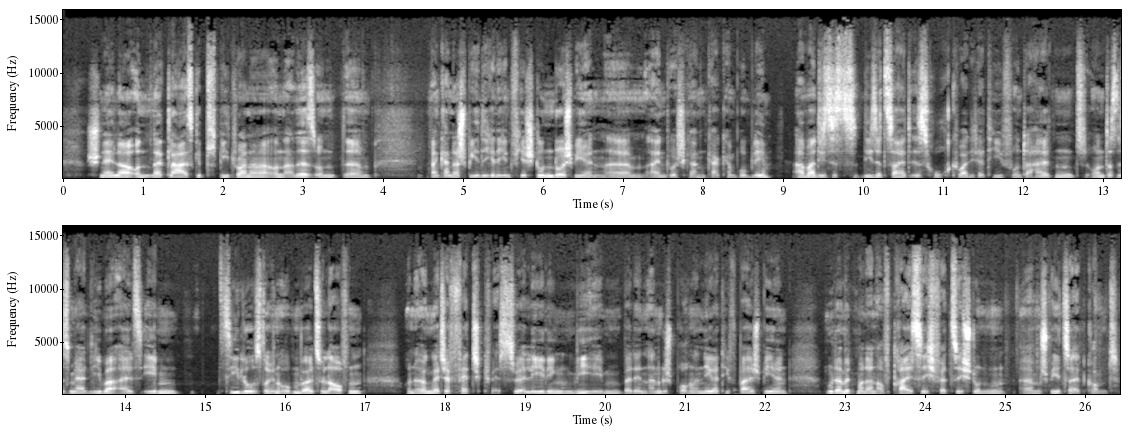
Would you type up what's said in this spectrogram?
schneller und na klar, es gibt Speedrunner und alles und ähm, man kann das Spiel sicherlich in vier Stunden durchspielen. Ähm, ein Durchgang, gar kein Problem. Aber dieses, diese Zeit ist hochqualitativ unterhaltend und das ist mir halt lieber als eben ziellos durch eine Open World zu laufen und irgendwelche Fetch-Quests zu erledigen, wie eben bei den angesprochenen Negativbeispielen, nur damit man dann auf 30, 40 Stunden ähm, Spielzeit kommt.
